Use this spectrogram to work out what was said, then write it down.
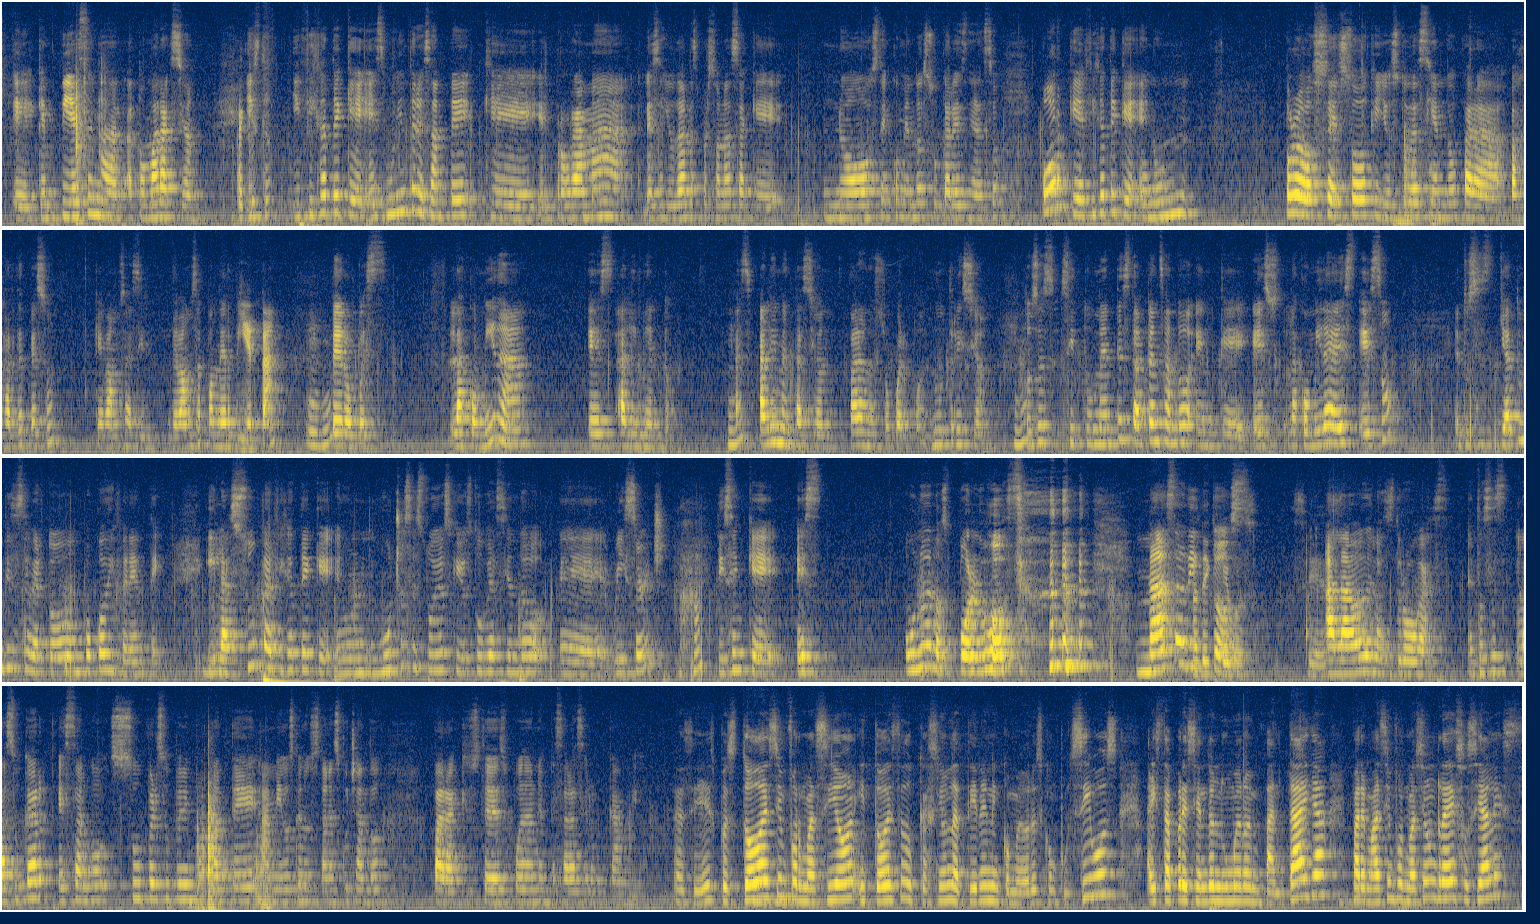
eh, que empiecen a, a tomar acción. Aquí Y- está. Y fíjate que es muy interesante que el programa les ayuda a las personas a que no estén comiendo azúcares ni eso, porque fíjate que en un proceso que yo estuve haciendo para bajar de peso, que vamos a decir, le vamos a poner dieta, pero pues la comida es alimento, es alimentación para nuestro cuerpo, nutrición. Entonces, si tu mente está pensando en que es, la comida es eso, entonces ya tú empiezas a ver todo un poco diferente. Y el azúcar, fíjate que en muchos estudios que yo estuve haciendo eh, research, Ajá. dicen que es uno de los polvos más adictos. Sí al lado de las drogas. Entonces, el azúcar es algo súper, súper importante, amigos que nos están escuchando, para que ustedes puedan empezar a hacer un cambio. Así es, pues toda esa información y toda esta educación la tienen en Comedores Compulsivos. Ahí está apareciendo el número en pantalla. Para más información, redes sociales.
